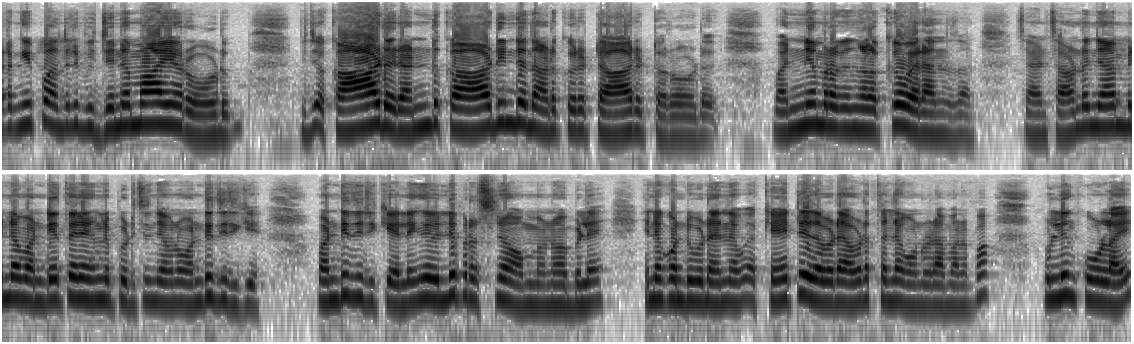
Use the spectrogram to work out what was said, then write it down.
ഇറങ്ങിയപ്പോൾ അതിൽ വിജനമായ റോഡും കാട് രണ്ട് കാടിന്റെ നടക്കൊരു ടാറിട്ട റോഡ് വന്യമൃഗങ്ങളൊക്കെ വരാൻ ചാൻസ് അതുകൊണ്ട് ഞാൻ പിന്നെ വണ്ടിയെ തന്നെ ഇങ്ങനെ പിടിച്ച് ഞാൻ വണ്ടി തിരിക്കുക വണ്ടി തിരിക്കുക അല്ലെങ്കിൽ വലിയ പ്രശ്നമാകും നോബിളെ എന്നെ കൊണ്ടുവിടാൻ കയറ്റിയത് അവിടെ അവിടെ തന്നെ കൊണ്ടുവിടാൻ പറഞ്ഞപ്പോൾ പുള്ളിയും കൂളായി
